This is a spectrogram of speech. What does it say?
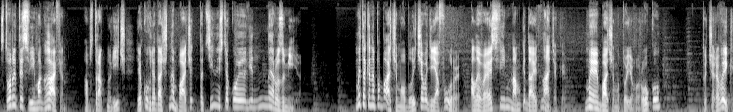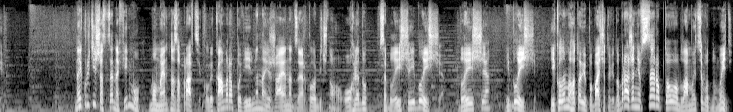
створити свій Макгафін абстрактну річ, яку глядач не бачить та цінність якої він не розуміє. Ми таки не побачимо обличчя водія фури, але весь фільм нам кидають натяки. Ми бачимо то його руку, то черевики. Найкрутіша сцена фільму момент на заправці, коли камера повільно наїжджає на дзеркало бічного огляду все ближче і ближче, ближче і ближче. І коли ми готові побачити відображення, все раптово обламується в одну мить.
